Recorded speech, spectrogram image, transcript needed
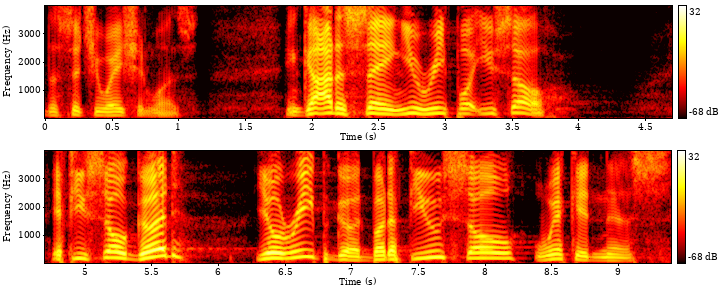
the situation was. And God is saying, You reap what you sow. If you sow good, you'll reap good. But if you sow wickedness,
